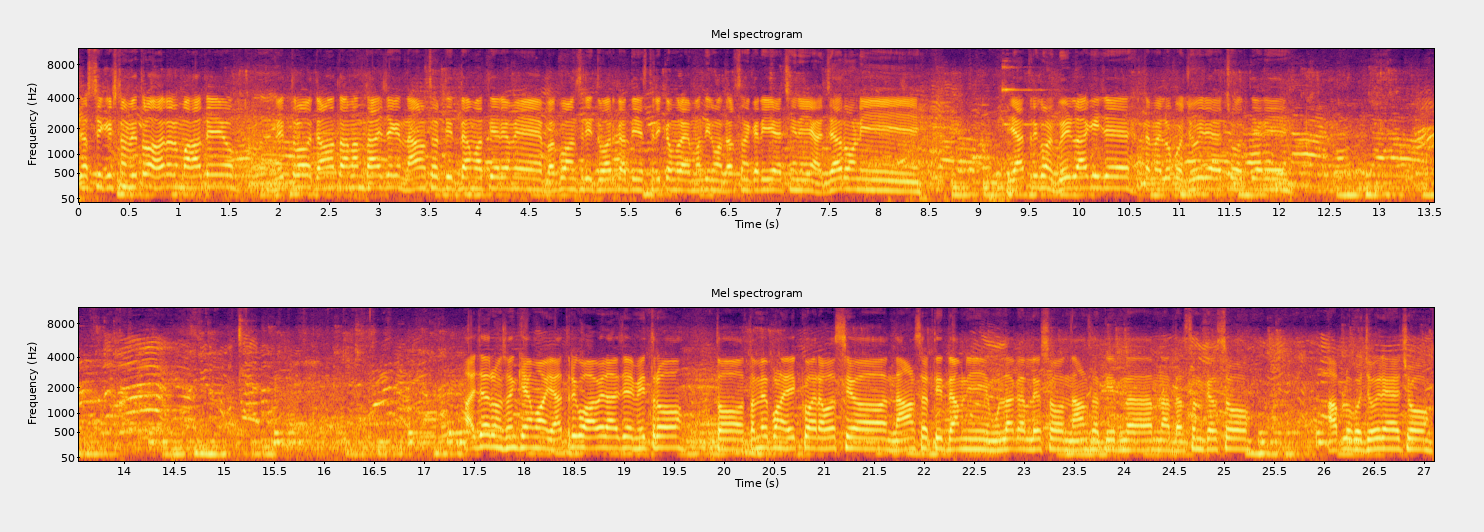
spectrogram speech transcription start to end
જય શ્રી કૃષ્ણ મિત્રો, હર હર મહાદેવ. મિત્રો, જાણતા આનંદ થાય છે કે નાણસર તીર્થધામ અત્યારે અમે ભગવાન શ્રી દ્વારકાથી શ્રીકમરાય મંદિરમાં દર્શન કરી રહ્યા છીએ ને હજારોની યાત્રિકોની ભીડ લાગી છે. તમે લોકો જોઈ રહ્યા છો અત્યારે. હજારો સંખ્યામાં યાત્રિકો આવેલા છે મિત્રો. તો તમે પણ એકવાર અવશ્ય નાણસર તીર્થધામની મુલાકાત લેશો. નાણસર તીર્થધામના દર્શન કરશો. આપ લોકો જોઈ રહ્યા છો.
